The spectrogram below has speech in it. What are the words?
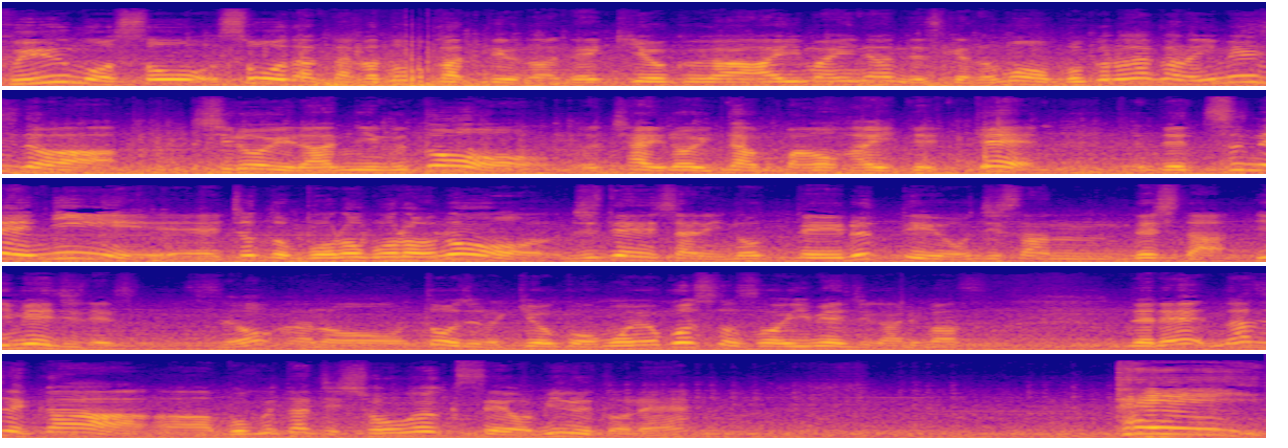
冬もそうそうだったかどうかっていうのはね記憶が曖昧なんですけども僕の中のイメージでは白いランニングと茶色い短パンを履いてってで常にちょっとボロボロの自転車に乗っているっていうおじさんでした。イメージですよ。あの当時の記憶を思い起こすとそういうイメージがあります。でねなぜか僕たち小学生を見るとね「テイ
